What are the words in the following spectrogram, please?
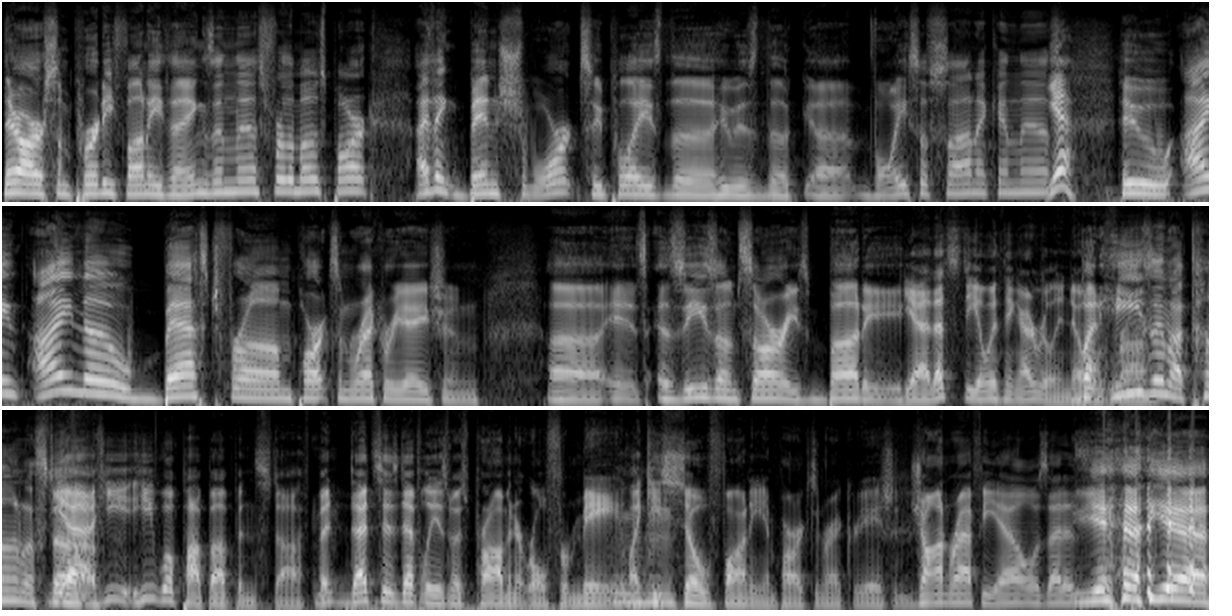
there are some pretty funny things in this for the most part. I think Ben Schwartz, who plays the who is the uh, voice of Sonic in this, Yeah. who I I know best from Parks and Recreation, uh, is Aziz Ansari's buddy. Yeah, that's the only thing I really know. But him he's from. in a ton of stuff. Yeah, he he will pop up and stuff, but that's his definitely his most prominent role for me. Like Mm-hmm. he's so funny in Parks and Recreation. Jean-Ralphio is that his? yeah, yeah,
